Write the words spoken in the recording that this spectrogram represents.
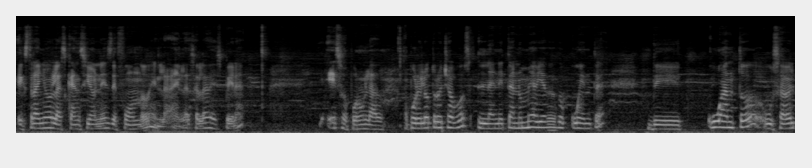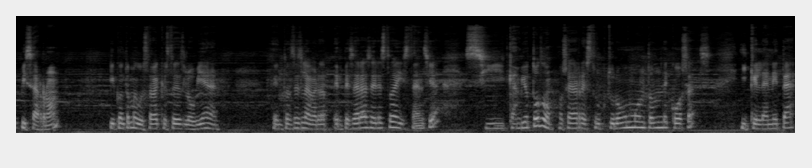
Extraño las canciones de fondo en la, en la sala de espera eso por un lado. Por el otro, chavos, la neta no me había dado cuenta de cuánto usaba el pizarrón y cuánto me gustaba que ustedes lo vieran. Entonces, la verdad, empezar a hacer esto a distancia sí cambió todo. O sea, reestructuró un montón de cosas y que la neta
